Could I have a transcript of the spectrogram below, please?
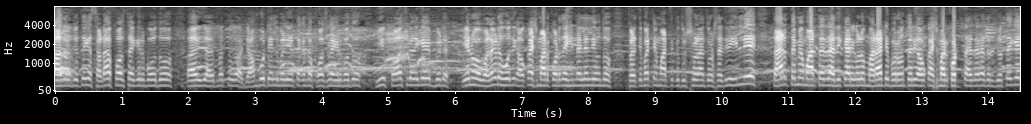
ಅದರ ಜೊತೆಗೆ ಸಡಾ ಫಾಲ್ಸ್ ಆಗಿರ್ಬೋದು ಆ, ಮತ್ತು ಜಾಂಬೂಟೆಲ್ ಬಳಿ ಇರ್ತಕ್ಕಂಥ ಫಾಲ್ಸ್ಗಳಾಗಿರ್ಬೋದು. ಈ ಫಾಲ್ಸ್ಗಳಿಗೆ ಬಿಡ ಏನು ಒಳಗಡೆ ಹೋದಕ್ಕೆ ಅವಕಾಶ ಮಾಡಿಕೊಡದ ಹಿನ್ನೆಲೆಯಲ್ಲಿ ಒಂದು ಪ್ರತಿಭಟನೆ ಮಾಡ್ತಕ್ಕ ದೃಶ್ಯಗಳನ್ನ ತೋರಿಸ್ತಾ ಇದ್ವಿ. ಇಲ್ಲಿ ತಾರತಮ್ಯ ಮಾಡ್ತಾ ಇದ್ದಾರೆ ಅಧಿಕಾರಿಗಳು. ಮರಾಠಿ ಬರುವಂತವ್ರಿಗೆ ಅವಕಾಶ ಮಾಡಿಕೊಡ್ತಾ ಇದ್ದಾರೆ. ಅದರ ಜೊತೆಗೆ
